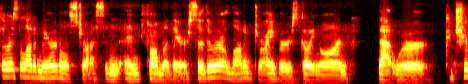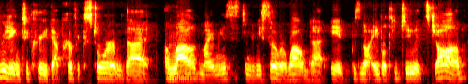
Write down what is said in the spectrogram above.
there was a lot of marital stress and, and trauma there. So there were a lot of drivers going on that were contributing to create that perfect storm that mm-hmm. allowed my immune system to be so overwhelmed that it was not able to do its job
